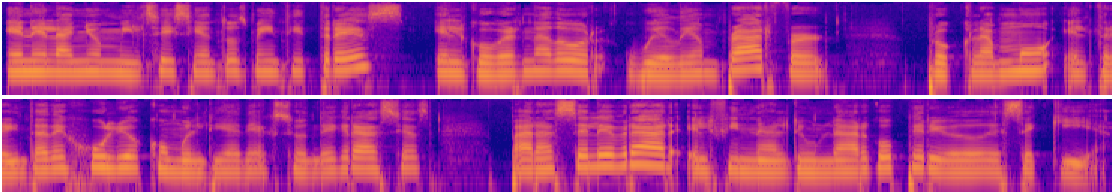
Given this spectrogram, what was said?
En el año 1623, el gobernador William Bradford proclamó el 30 de julio como el Día de Acción de Gracias para celebrar el final de un largo periodo de sequía.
